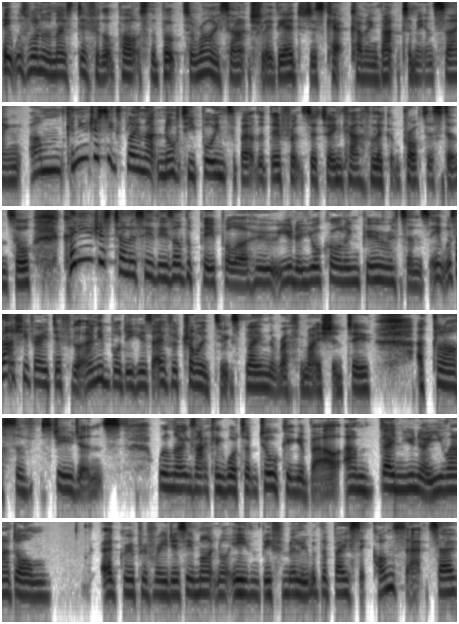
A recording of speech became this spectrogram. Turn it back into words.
It was one of the most difficult parts of the book to write, actually. The editors kept coming back to me and saying, um, Can you just explain that knotty point about the difference between Catholic and Protestants? Or can you just tell us who these other people are who, you know, you're calling Puritans? It was actually very difficult. Anybody who's ever tried to explain the Reformation to a class of students will know exactly what I'm talking about. And then, you know, you add on a group of readers who might not even be familiar with the basic concept. So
